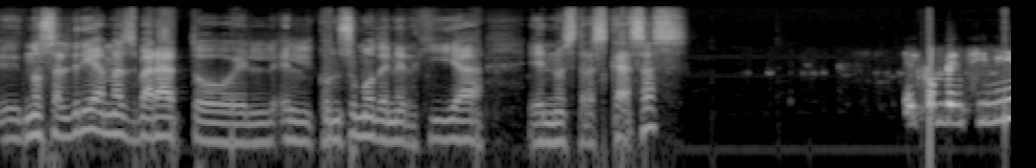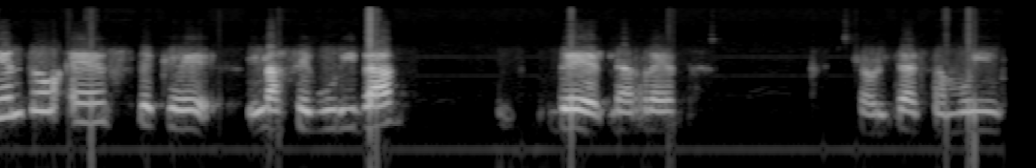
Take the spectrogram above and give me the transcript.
eh, nos saldría más barato el consumo de energía en nuestras casas? El convencimiento es de que la seguridad de la red, que ahorita está muy,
